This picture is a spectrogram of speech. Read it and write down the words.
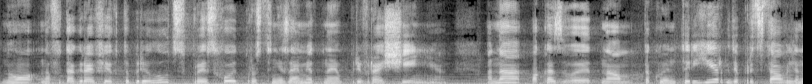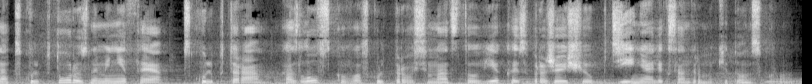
Но на фотографиях Табрилуц происходит просто незаметное превращение. Она показывает нам такой интерьер, где представлена скульптура знаменитая скульптора Козловского, скульптора XVIII века, изображающего бдение Александра Македонского.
